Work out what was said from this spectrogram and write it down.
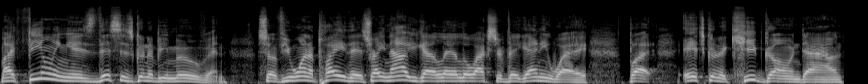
My feeling is this is going to be moving. So if you want to play this right now, you got to lay a little extra vig anyway, but it's going to keep going down.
